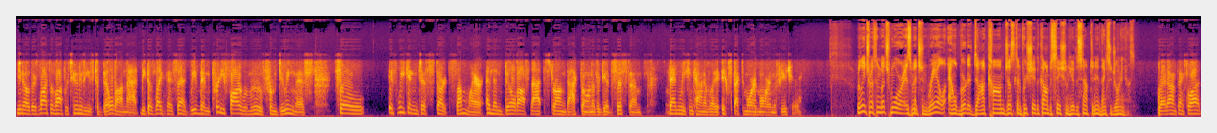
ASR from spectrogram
you know, there's lots of opportunities to build on that because like I said, we've been pretty far removed from doing this. So if we can just start somewhere and then build off that strong backbone of a good system, then we can kind of like expect more and more in the future. Really interesting. Much more, as mentioned, railalberta.com. Justin, appreciate the conversation here this afternoon. Thanks for joining us. Right on. Thanks a lot.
